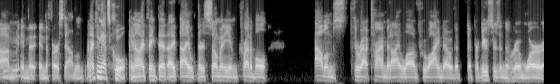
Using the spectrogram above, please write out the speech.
um Mhm. in the in the first album. And I think that's cool. You know, I think that I I there's so many incredible albums throughout time that I love who I know the the producers in the room were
